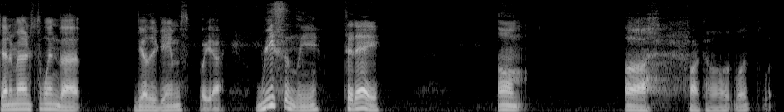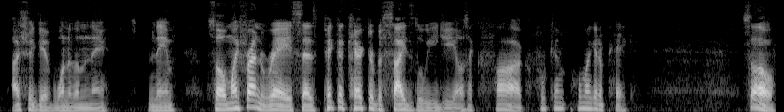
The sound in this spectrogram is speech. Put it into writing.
Didn't manage to win that the other games, but yeah. Recently, today, um, uh, fuck, uh, what, what, I should give one of them an a name. So my friend Ray says pick a character besides Luigi. I was like, fuck, who can, who am I gonna pick? So,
